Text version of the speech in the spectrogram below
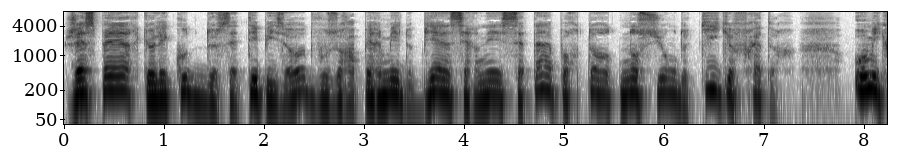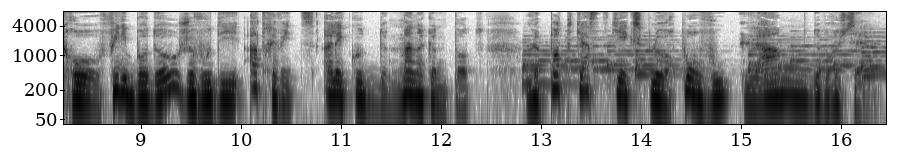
J'espère que l'écoute de cet épisode vous aura permis de bien cerner cette importante notion de kiekefretter. Au micro, Philippe Baudot, je vous dis à très vite à l'écoute de Mannequin Pot, le podcast qui explore pour vous l'âme de Bruxelles.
